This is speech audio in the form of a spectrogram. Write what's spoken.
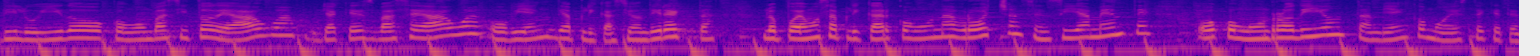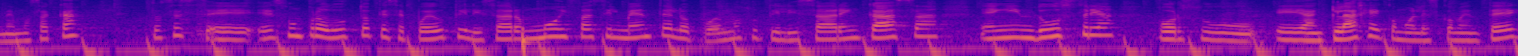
diluido con un vasito de agua, ya que es base agua o bien de aplicación directa. Lo podemos aplicar con una brocha sencillamente o con un rodillo también como este que tenemos acá. Entonces eh, es un producto que se puede utilizar muy fácilmente, lo podemos utilizar en casa, en industria, por su eh, anclaje, como les comenté,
